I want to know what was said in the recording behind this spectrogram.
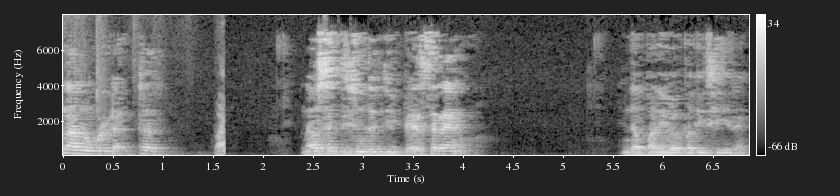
நான் உங்கள் டாக்டர் நவசக்தி சுந்தர்ஜி பேசுறேன். இந்த பதிவை பதிவு செய்கிறேன்.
